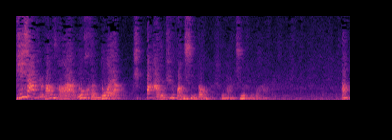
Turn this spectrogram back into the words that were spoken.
皮下脂肪层啊，有很多呀，大的脂肪细胞，这哪接触不好？啊，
